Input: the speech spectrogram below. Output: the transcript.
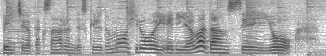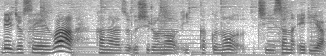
ベンチがたくさんあるんですけれども広いエリアは男性用。で女性は必ず後ろの一角の小さなエリア。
